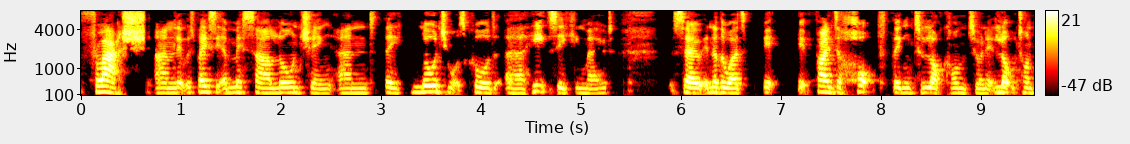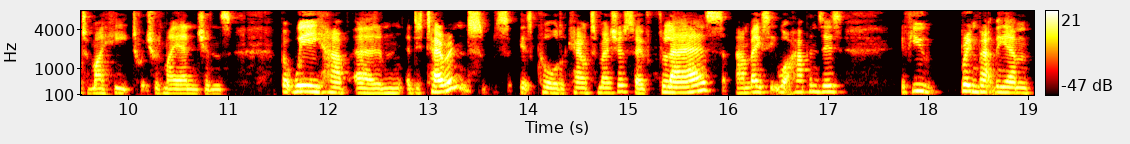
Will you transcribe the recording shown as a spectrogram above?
flash, and it was basically a missile launching, and they launch what's called a heat-seeking mode. So, in other words, it, it finds a hot thing to lock onto, and it locked onto my heat, which was my engines. But we have um, a deterrent. It's called a countermeasure. So flares, and basically what happens is if you bring back the um,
